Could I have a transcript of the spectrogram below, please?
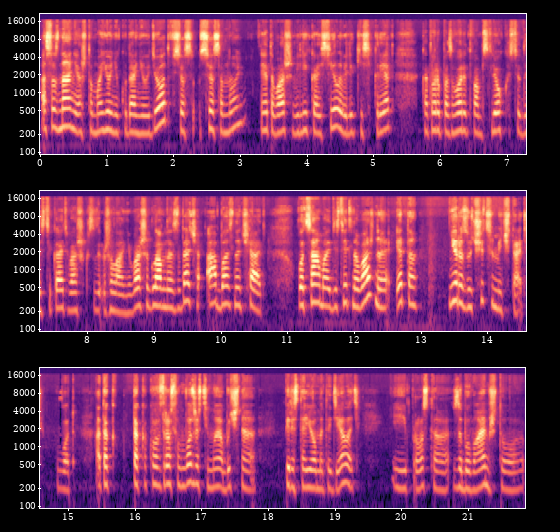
осознание, что мое никуда не уйдет, все, все со мной. Это ваша великая сила, великий секрет, который позволит вам с легкостью достигать ваших желаний. Ваша главная задача — обозначать. Вот самое действительно важное — это не разучиться мечтать. Вот. А так, так как во взрослом возрасте мы обычно перестаем это делать и просто забываем, что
